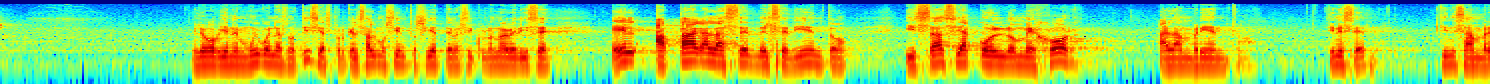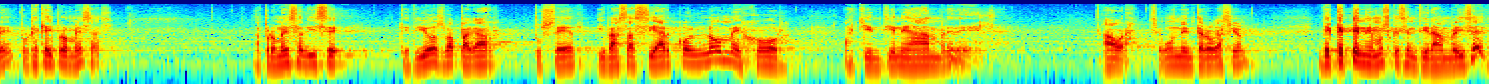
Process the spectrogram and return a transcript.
Y luego vienen muy buenas noticias, porque el Salmo 107, versículo 9 dice, Él apaga la sed del sediento y sacia con lo mejor al hambriento. ¿Tienes sed? ¿Tienes hambre? Porque aquí hay promesas. La promesa dice que Dios va a pagar tu sed y va a saciar con lo mejor a quien tiene hambre de Él. Ahora, segunda interrogación, ¿de qué tenemos que sentir hambre y sed?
